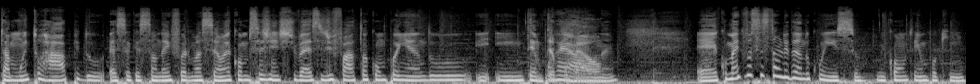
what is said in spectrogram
tá muito rápido essa questão da informação. É como se a gente estivesse de fato acompanhando em, em tempo, tempo real, real. né? É, como é que vocês estão lidando com isso? Me contem um pouquinho.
